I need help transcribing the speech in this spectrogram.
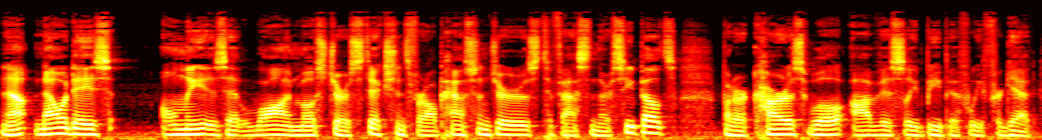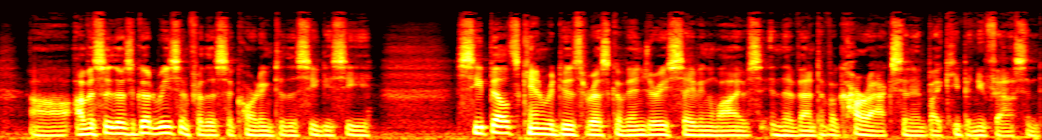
Now, nowadays, only is it law in most jurisdictions for all passengers to fasten their seatbelts, but our cars will obviously beep if we forget. Uh, obviously, there's a good reason for this, according to the CDC. Seatbelts can reduce risk of injury, saving lives in the event of a car accident by keeping you fastened.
